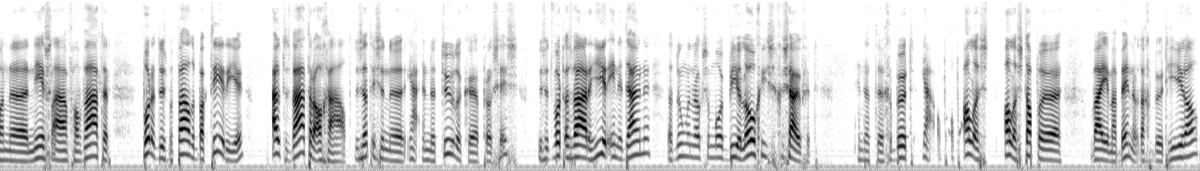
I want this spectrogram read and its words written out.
van eh, neerslaan van water, worden dus bepaalde bacteriën uit het water al gehaald. Dus dat is een, eh, ja, een natuurlijk eh, proces. Dus het wordt als het ware hier in de duinen, dat noemen we dan ook zo mooi, biologisch gezuiverd. En dat eh, gebeurt ja, op, op alle, alle stappen waar je maar bent. Dat gebeurt hier al,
